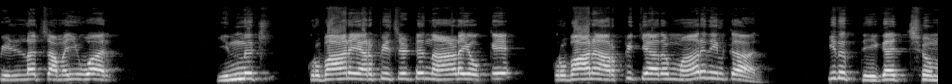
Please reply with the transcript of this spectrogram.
പിള്ള ചമയുവാൻ ഇന്ന് കുർബാന അർപ്പിച്ചിട്ട് നാളെയൊക്കെ കുർബാന അർപ്പിക്കാതെ മാറി നിൽക്കാൻ ഇത് തികച്ചും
